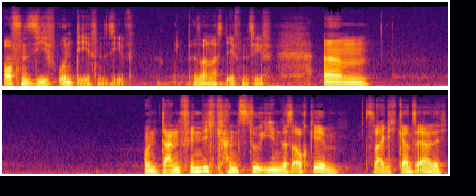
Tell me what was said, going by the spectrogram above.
Offensiv und defensiv. Besonders defensiv. Ähm und dann finde ich, kannst du ihm das auch geben. Sage ich ganz ehrlich.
